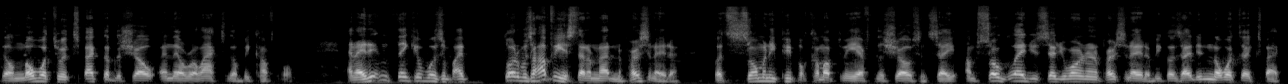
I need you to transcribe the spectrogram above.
they'll know what to expect of the show and they'll relax and they'll be comfortable. And I didn't think it was, I thought it was obvious that I'm not an impersonator. But so many people come up to me after the shows and say, I'm so glad you said you weren't an impersonator because I didn't know what to expect.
